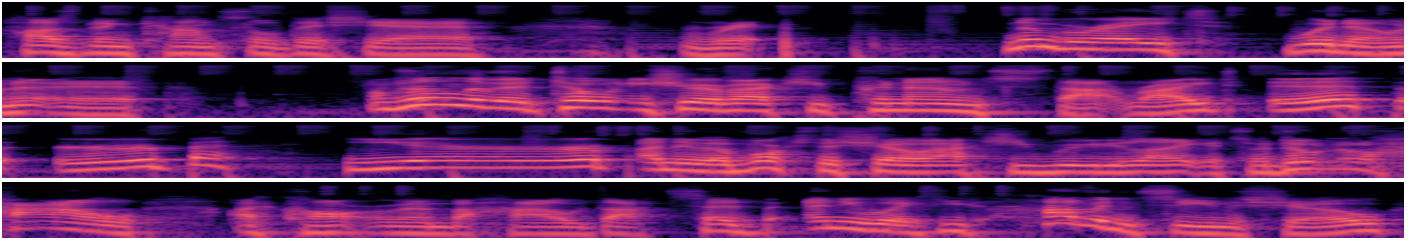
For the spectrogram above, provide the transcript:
has been cancelled this year. Rip. Number eight, Wynonna Earp. I'm still never totally sure if I actually pronounced that right. Earp, Earp, Yep. Anyway, I've watched the show. I actually really like it, so I don't know how. I can't remember how that said. But anyway, if you haven't seen the show,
